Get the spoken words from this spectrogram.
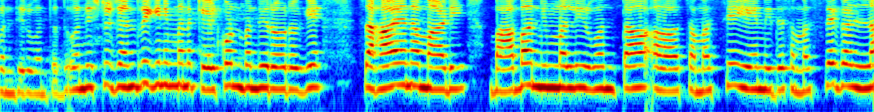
ಬಂದಿರುವಂಥದ್ದು ಒಂದಿಷ್ಟು ಜನರಿಗೆ ನಿಮ್ಮನ್ನು ಕೇಳ್ಕೊಂಡು ಬಂದಿರೋರಿಗೆ ಸಹಾಯನ ಮಾಡಿ, ಬಾಬಾ ನಿಮ್ಮಲ್ಲಿರುವಂಥ ಸಮಸ್ಯೆ ಏನಿದೆ ಸಮಸ್ಯೆಗಳನ್ನ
